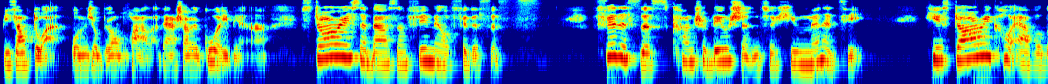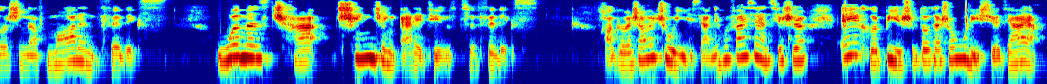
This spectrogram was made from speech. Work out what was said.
比较短，我们就不用画了，大家稍微过一遍啊。Stories about some female physicists, physicists' contribution to humanity, historical evolution of modern physics, women's cha changing attitudes to physics。好，各位稍微注意一下，你会发现其实 A 和 B 是不是都在说物理学家呀？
